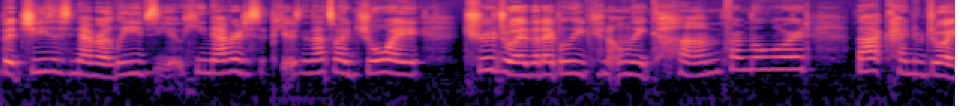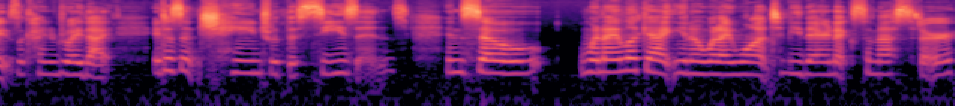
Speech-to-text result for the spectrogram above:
But Jesus never leaves you, He never disappears. And that's why joy, true joy that I believe can only come from the Lord, that kind of joy is the kind of joy that it doesn't change with the seasons. And so when I look at, you know, what I want to be there next semester,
